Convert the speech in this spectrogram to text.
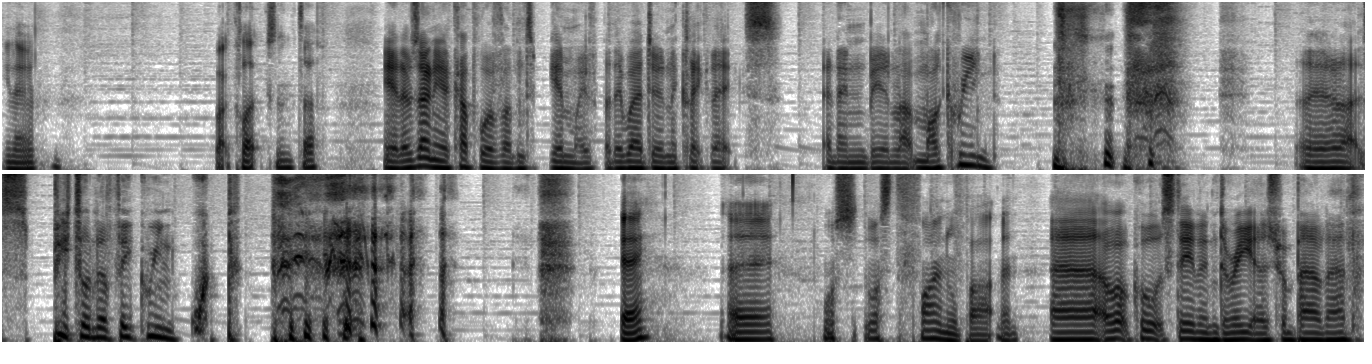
you know, butt clicks and stuff? Yeah, there was only a couple of them to begin with, but they were doing the click licks and then being like, "My queen." They're like, "Spit on the fake queen." Okay. Uh, what's what's the final part then? Uh, I got caught stealing Doritos from Poundland.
